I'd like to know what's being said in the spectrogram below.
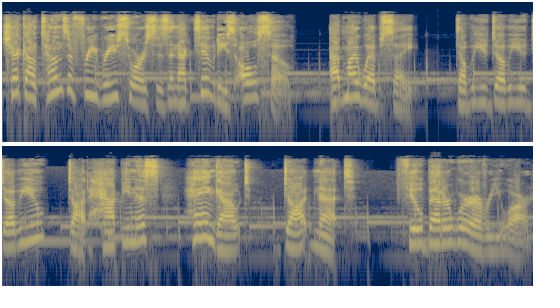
Check out tons of free resources and activities also at my website, www.happinesshangout.net. Feel better wherever you are.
